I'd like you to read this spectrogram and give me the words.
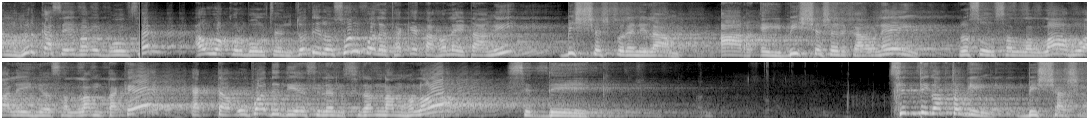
আনহুর কাছে এইভাবে বলছেন, আবু বলছেন, যদি রসুল বলে থাকে তাহলে এটা আমি বিশ্বাস করে নিলাম। আর এই বিশ্বাসের কারণেই রসুল সাল্লাল্লাহু আলাইহি সাল্লাম তাকে একটা উপাধি দিয়েছিলেন, সেটার নাম হলো সিদ্দিক। সিদ্দিকত্ব কি? বিশ্বাসী।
